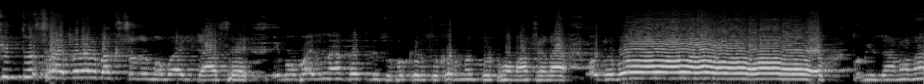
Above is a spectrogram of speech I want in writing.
কিন্তু শয়তানের বাক্স যে মোবাইলটা আছে এই মোবাইল না দেখলে যুবকের চোখের মধ্যে ঘুম আসে না। ও যুবক! তুমি জানো না,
